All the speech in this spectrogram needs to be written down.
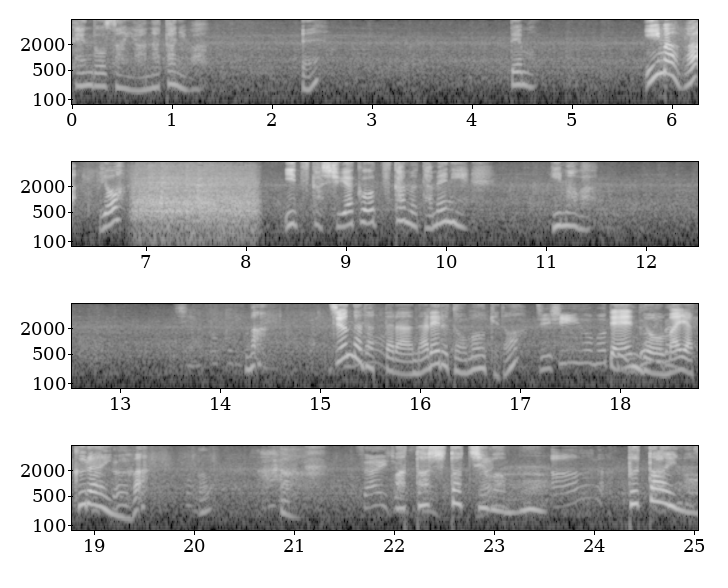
天童さんやあなたには。え？でも今はよ。いつか主役をつかむために今はま純奈だったらなれると思うけど。自信を持って天童マヤくらいには。私たちはもう舞台の上。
